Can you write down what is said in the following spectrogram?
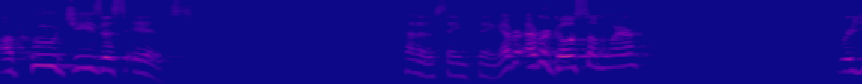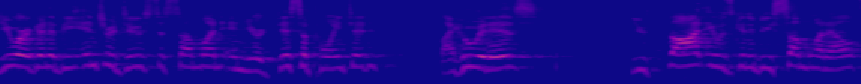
of who Jesus is. It's kind of the same thing. Ever, ever go somewhere where you are going to be introduced to someone and you're disappointed by who it is? You thought it was going to be someone else?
